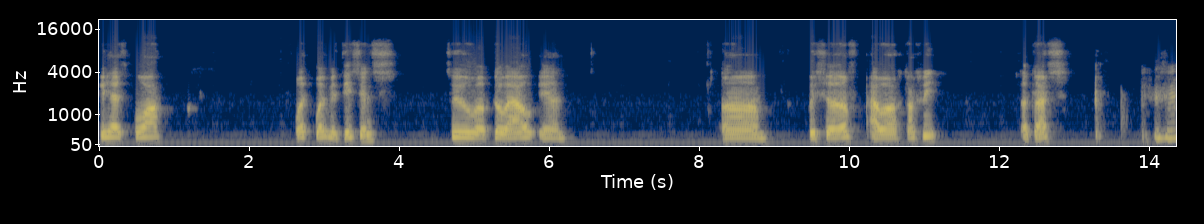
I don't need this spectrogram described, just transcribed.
it has more what limitations to uh, go out and um preserve our country, like us, Mm-hmm.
